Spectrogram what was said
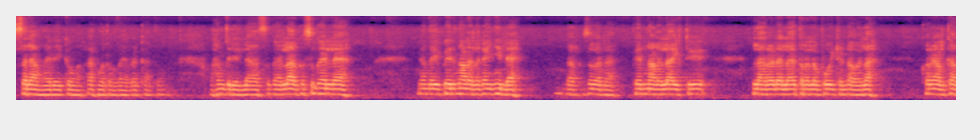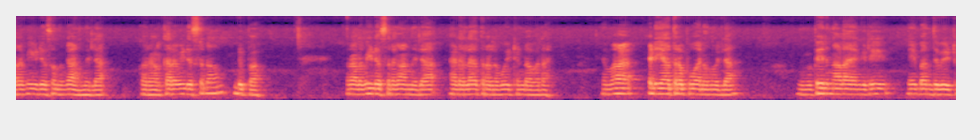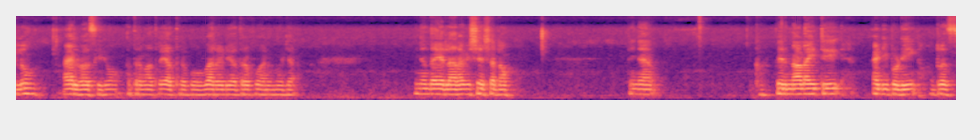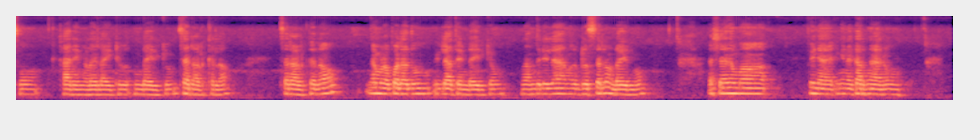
അസ്സലാമു വലൈക്കും വറഹ്മത്തുള്ളാഹി വബറകാതുഹു. അൽഹംദുലില്ലാ സുഖം. എല്ലാവർക്കും സുഖമല്ലേ? എന്താ ഈ പെരുന്നാളെല്ലാം കഴിഞ്ഞില്ലേ? എല്ലാവർക്കും സുഖമല്ലേ? പെരുന്നാളെല്ലാം ആയിട്ട് എല്ലാവരുടെ എല്ലാം എത്ര എല്ലാം പോയിട്ടുണ്ടാവും അല്ലേ? കുറേ ആൾക്കാരുടെ വീഡിയോസ് ഒന്നും കാണുന്നില്ല. കുറേ ആൾക്കാരുടെ വീഡിയോസ് എല്ലാം ഉണ്ട് ഇപ്പം. ഒരാളെ വീഡിയോസ് എല്ലാം കാണുന്നില്ല. എവിടെല്ലാം എത്ര എല്ലാം പോയിട്ടുണ്ടാവും അല്ലേ? നമ്മൾ ഇടയാത്ര പോകാനൊന്നുമില്ല. നമ്മൾ പെരുന്നാളായെങ്കിൽ ഈ ബന്ധു വീട്ടിലും അയൽവാസിയിലും അത്രമാത്രം യാത്ര പോകും. വേറെ എവിടെ യാത്ര പോകാനൊന്നുമില്ല. പിന്നെന്താ എല്ലാവരുടെ വിശേഷമല്ലോ പിന്നെ പെരുന്നാളായിട്ട് അടിപൊളി ഡ്രസ്സും കാര്യങ്ങളെല്ലാം ആയിട്ട് ഉണ്ടായിരിക്കും ചില ആൾക്കെല്ലാം. ചില ആൾക്കെല്ലാം നമ്മളെ പോലെ അതും ഇല്ലാത്ത ഉണ്ടായിരിക്കും. അലഹമില്ല ഡ്രസ്സെല്ലാം ഉണ്ടായിരുന്നു. പക്ഷേ നമ്മൾ പിന്നെ ഇങ്ങനെ കറങ്ങാനും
